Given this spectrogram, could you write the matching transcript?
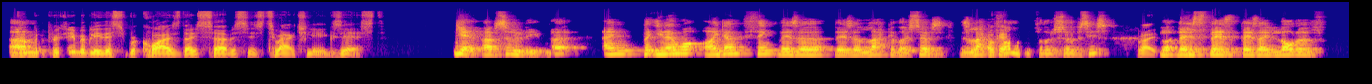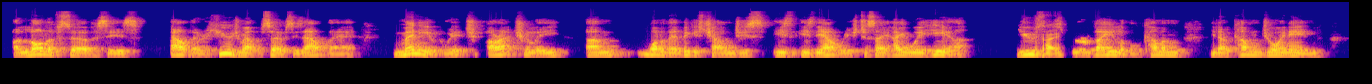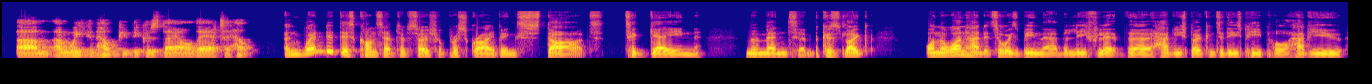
Um, Um, but presumably, this requires those services to actually exist. Yeah, absolutely. Uh, and but you know what? I don't think there's a there's a lack of those services. There's a lack Okay. of funding for those services, Right. but there's there's there's a lot of a lot of services out there, a huge amount of services out there, many of which are actually um, one of their biggest challenges is is the outreach to say, hey, we're here, use Okay. us, we're available, come and you know come and join in, um, and we can help you because they are there to help. And when did this concept of social prescribing start to gain momentum? Because, like, on the one hand, it's always been there the leaflet, the have you spoken to these people? Have you,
